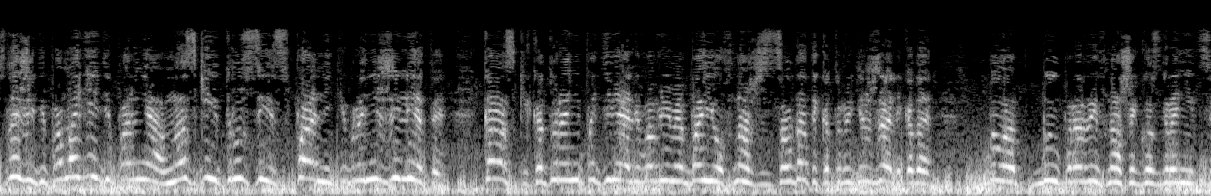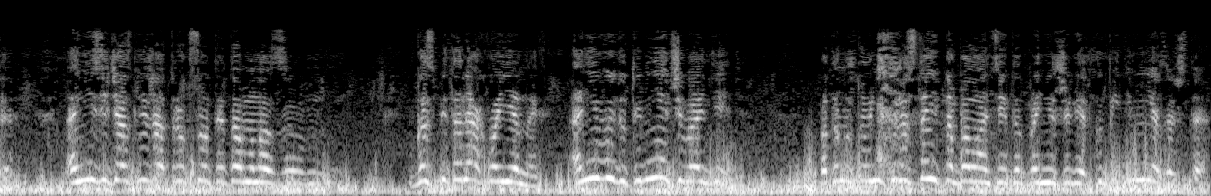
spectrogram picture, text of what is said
Слышите, помогите парням. Носки, трусы, спальники, бронежилеты, каски, которые они потеряли во время боев. Наши солдаты, которые держали, когда было, был прорыв нашей госграницы. Они сейчас лежат 300 там у нас в госпиталях военных. Они выйдут, им нечего одеть. Потому что у них уже стоит на балансе этот бронежилет. Купить им не за что.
